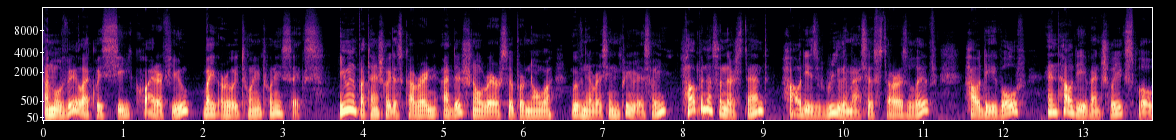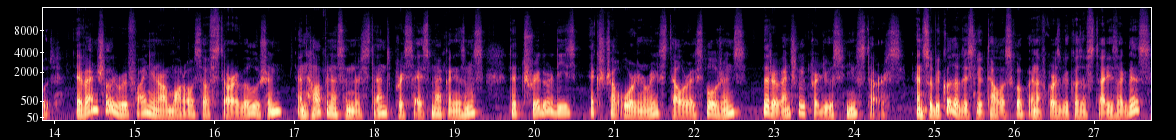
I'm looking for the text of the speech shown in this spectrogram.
and we'll very likely see quite a few by early 2026 even potentially discovering additional rare supernova we've never seen previously, helping us understand how these really massive stars live, how they evolve, and how they eventually explode. Eventually refining our models of star evolution and helping us understand precise mechanisms that trigger these extraordinary stellar explosions that eventually produce new stars. And so because of this new telescope, and of course because of studies like this,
